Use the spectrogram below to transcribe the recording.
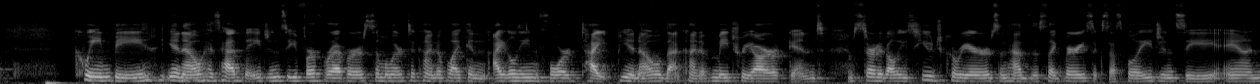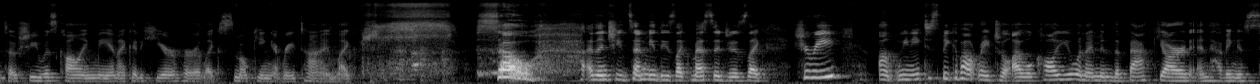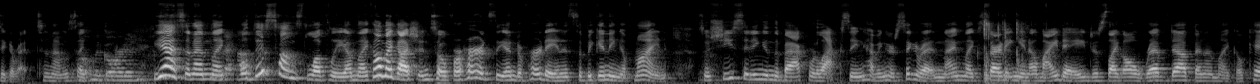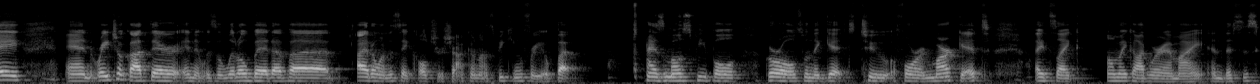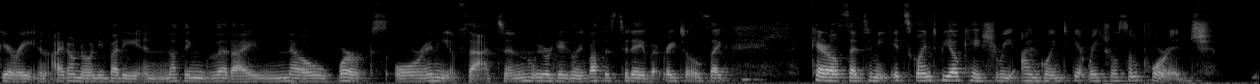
queen bee, you know, has had the agency for forever, similar to kind of like an Eileen Ford type, you know, that kind of matriarch, and started all these huge careers and had this like very successful agency. And so she was calling me, and I could hear her like smoking every time, like, so. And then she'd send me these like messages like, Sheree, um, we need to speak about Rachel. I will call you when I'm in the backyard and having a cigarette. And I was like, in the garden. Yes, and I'm like, well, this sounds lovely. I'm like, oh my gosh. And so for her, it's the end of her day and it's the beginning of mine. So she's sitting in the back, relaxing, having her cigarette, and I'm like starting, you know, my day just like all revved up. And I'm like, okay. And Rachel got there, and it was a little bit of a, I don't want to say culture shock. I'm not speaking for you, but as most people, girls, when they get to a foreign market, it's like, oh my God, where am I? And this is scary, and I don't know anybody, and nothing that I know works or any of that. And we were giggling about this today, but Rachel's like, Carole said to me, It's going to be okay, Sheree. I'm going to get Rachel some porridge.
